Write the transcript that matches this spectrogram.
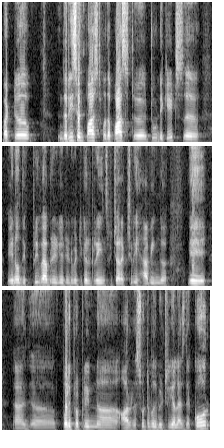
But in the recent past for the past two decades you know the prefabricated vertical drains which are actually having a uh, polypropylene uh, or suitable material as the core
